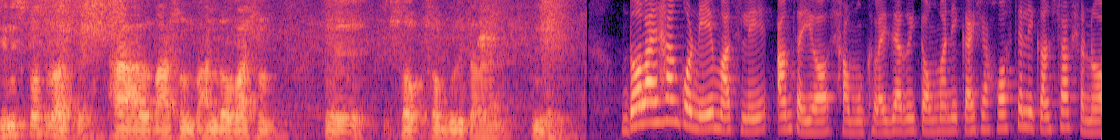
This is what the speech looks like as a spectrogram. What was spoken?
জিনিসপত্র আছে থাল বাসন ভাণ্ড বাসন সব সবগুলি তারা hangkorni machli amchayo samung khlaijagui tongmani kaisa hostel construction no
